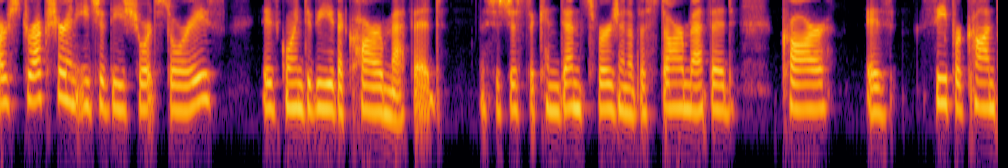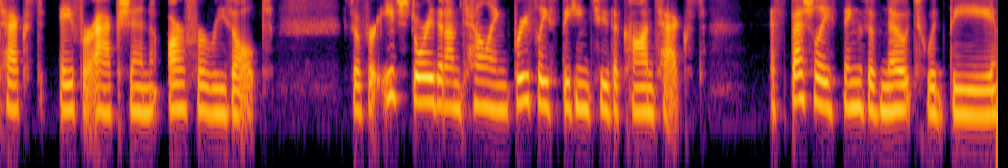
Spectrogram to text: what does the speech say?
Our structure in each of these short stories is going to be the CAR method. This is just a condensed version of the STAR method. CAR is C for context, A for action, R for result. So, for each story that I'm telling, briefly speaking to the context, especially things of note would be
